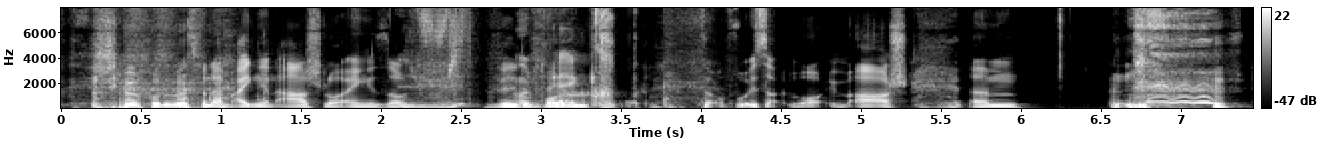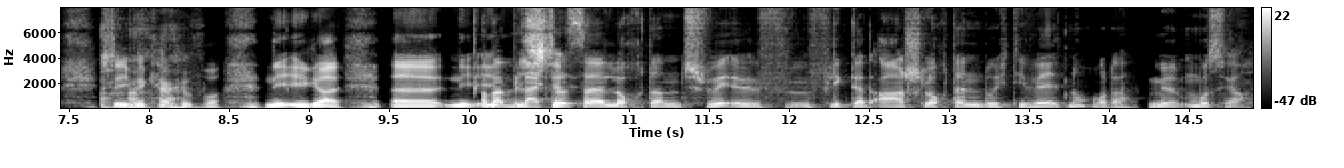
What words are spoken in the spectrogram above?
Stell dir mal vor, du wirst von deinem eigenen Arschloch eingesaugt. Wilde weg. Wo ist er? Boah, im Arsch. Ähm, Stell ich mir kacke vor. Nee, egal. Äh, nee, Aber bleibt das äh, Loch dann, äh, fliegt das Arschloch dann durch die Welt noch, oder? Muss ja.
